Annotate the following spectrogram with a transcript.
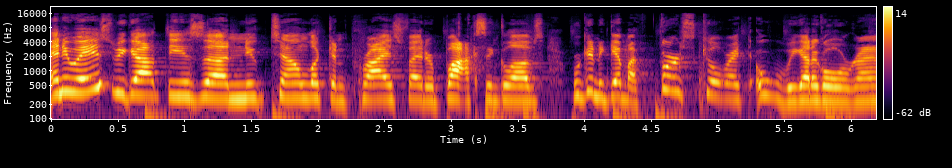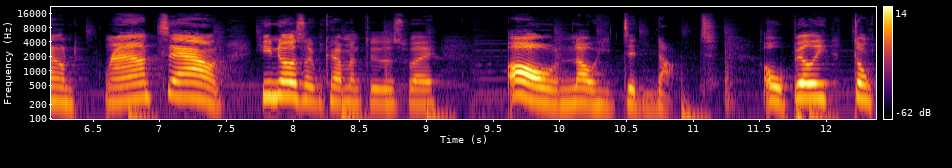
Anyways, we got these uh, Nuketown looking prize fighter boxing gloves. We're gonna get my first kill right there. Oh, we gotta go around. Round town. He knows I'm coming through this way. Oh, no, he did not. Oh, Billy, don't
